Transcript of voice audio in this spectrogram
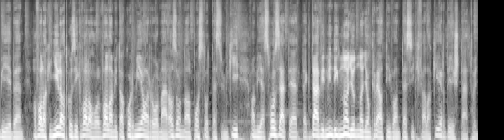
NBA-ben, ha valaki nyilatkozik valahol valamit, akkor mi arról már azonnal posztot teszünk ki, amihez hozzátehettek. Dávid mindig nagyon-nagyon kreatívan teszik fel a kérdést, tehát hogy,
